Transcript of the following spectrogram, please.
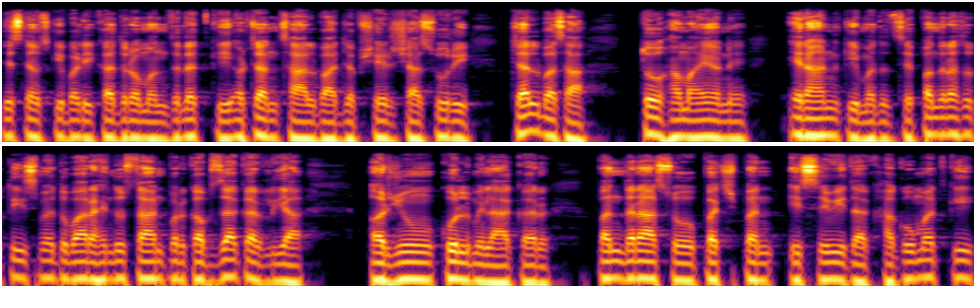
जिसने उसकी बड़ी कदर व मंजिलत की और चंद साल बाद जब शेर शाह सूरी चल बसा तो हमायूं ने ईरान की मदद से 1530 में दोबारा हिंदुस्तान पर कब्जा कर लिया और यूँ कुल मिलाकर 1555 ईस्वी तक हुकूमत की।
